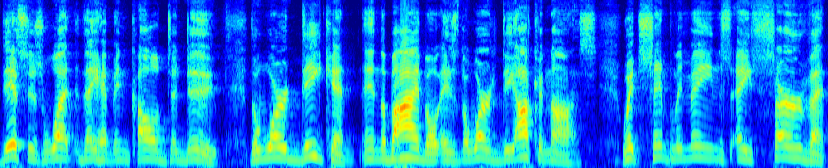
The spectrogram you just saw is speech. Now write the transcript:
this is what they have been called to do. The word deacon in the Bible is the word diakonos, which simply means a servant.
